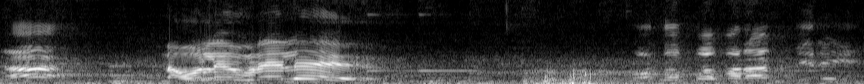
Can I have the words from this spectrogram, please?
Ha? Nawala yung rele. Toto, paparami diri.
